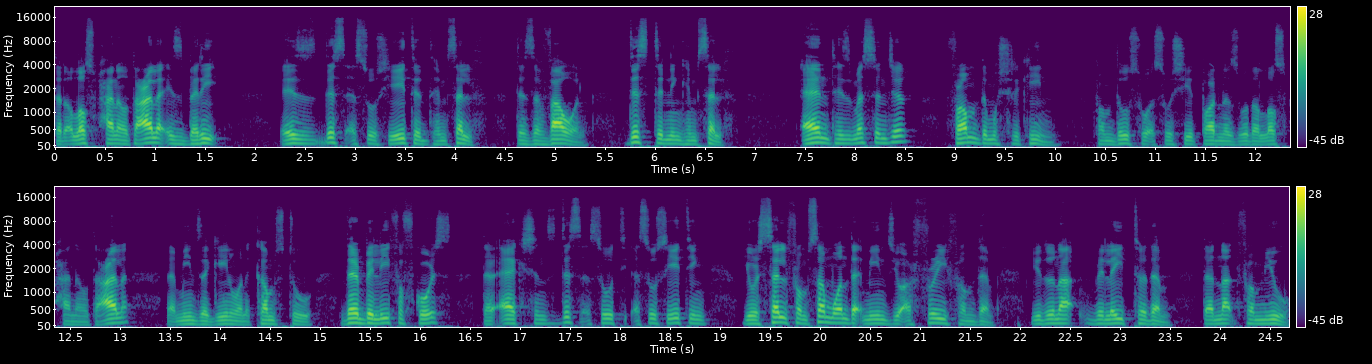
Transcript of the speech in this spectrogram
That Allah subhanahu wa ta'ala is bari, is disassociated himself, disavowal, distancing himself and his messenger from the mushrikeen, from those who associate partners with Allah subhanahu wa ta'ala that means, again, when it comes to their belief, of course, their actions, disassociating yourself from someone, that means you are free from them. You do not relate to them. They're not from you.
